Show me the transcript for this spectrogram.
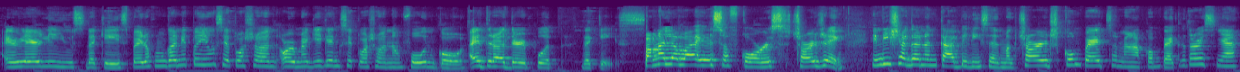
I rarely use the case. Pero kung ganito yung sitwasyon or magiging sitwasyon ng phone ko, I'd rather put the case. Pangalawa is, of course, charging. Hindi siya ganun kabilisan mag-charge compared sa mga competitors niya,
